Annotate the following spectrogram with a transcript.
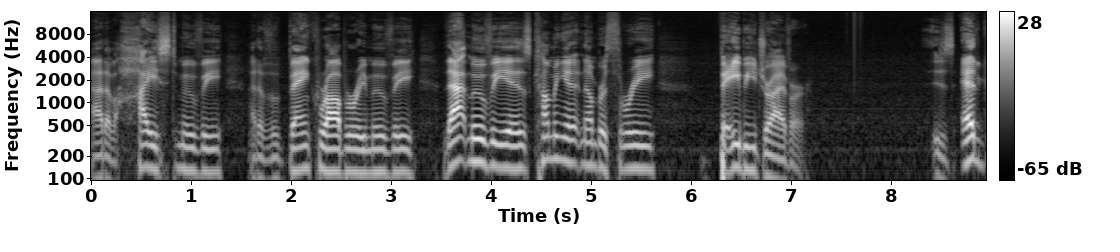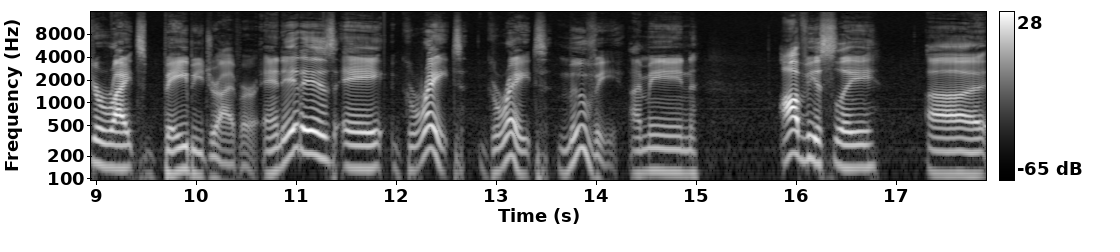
out of a heist movie, out of a bank robbery movie. That movie is coming in at number three Baby Driver. Is Edgar Wright's Baby Driver. And it is a great, great movie. I mean, obviously, uh,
